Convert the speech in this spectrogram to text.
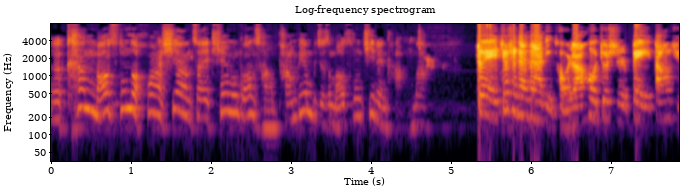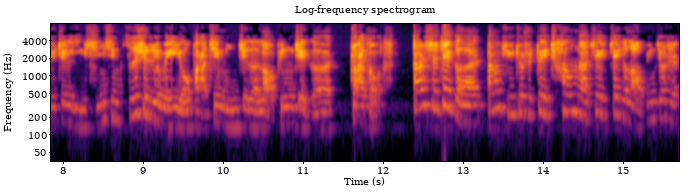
呃，看毛泽东的画像在天安门广场旁边，不就是毛泽东纪念堂吗？对，就是在那里头，然后就是被当局这个以寻衅滋事罪为由，把这名这个老兵这个抓走。当时这个当局就是对称呢，这这个老兵就是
